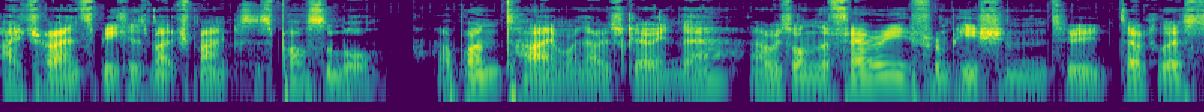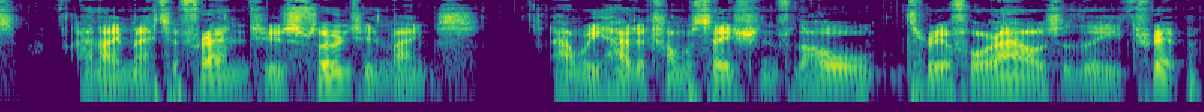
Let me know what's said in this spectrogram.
I try and speak as much Manx as possible. At one time when I was going there, I was on the ferry from Heysham to Douglas, and I met a friend who's fluent in Manx, and we had a conversation for the whole three or four hours of the trip,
